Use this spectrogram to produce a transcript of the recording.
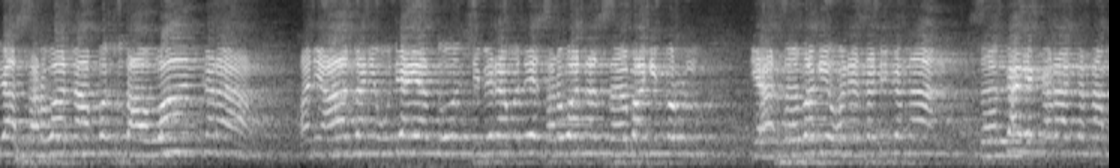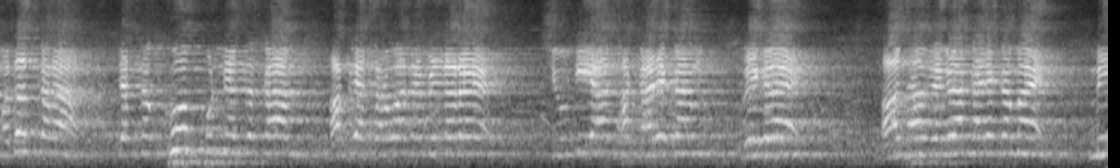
त्या सर्वांना आपण सुद्धा आव्हान करा. आणि आज आणि उद्या या दोन शिबिरामध्ये सर्वांना सहभागी करून या सहभागी होण्यासाठी त्यांना सहकार्य करा त्यांना मदत करा. त्यातनं खूप पुण्याचं काम आपल्या सर्वांना मिळणार आहे. शेवटी आज हा कार्यक्रम वेगळा आहे. आज हा वेगळा कार्यक्रम आहे. मी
